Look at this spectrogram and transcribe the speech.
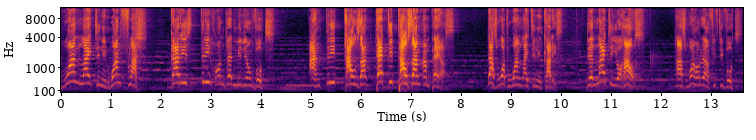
One lightning, one flash carries 300 million volts and 3,000, 30,000 amperes. That's what one lightning carries. The light in your house has 150 volts.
